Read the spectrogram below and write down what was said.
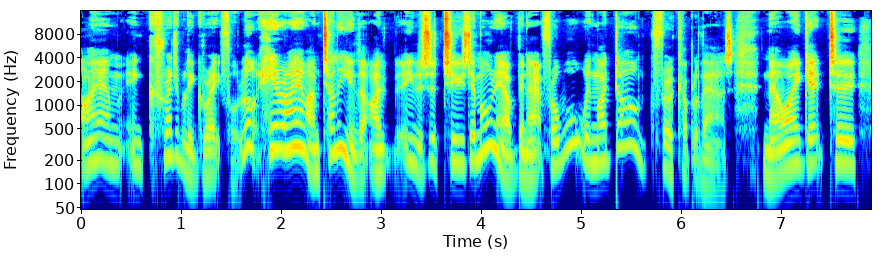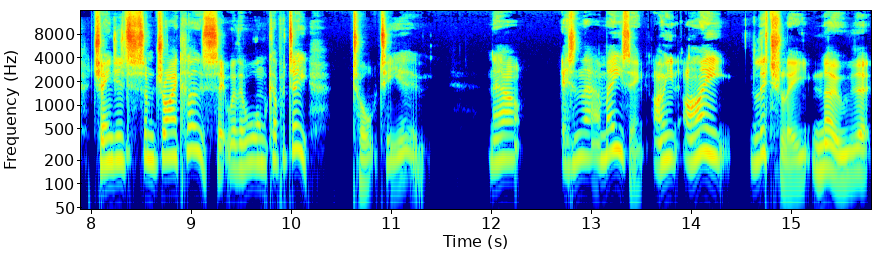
I am incredibly grateful. Look, here I am. I'm telling you that I, you know, it's a Tuesday morning. I've been out for a walk with my dog for a couple of hours. Now I get to change into some dry clothes, sit with a warm cup of tea, talk to you. Now, isn't that amazing? I mean, I literally know that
